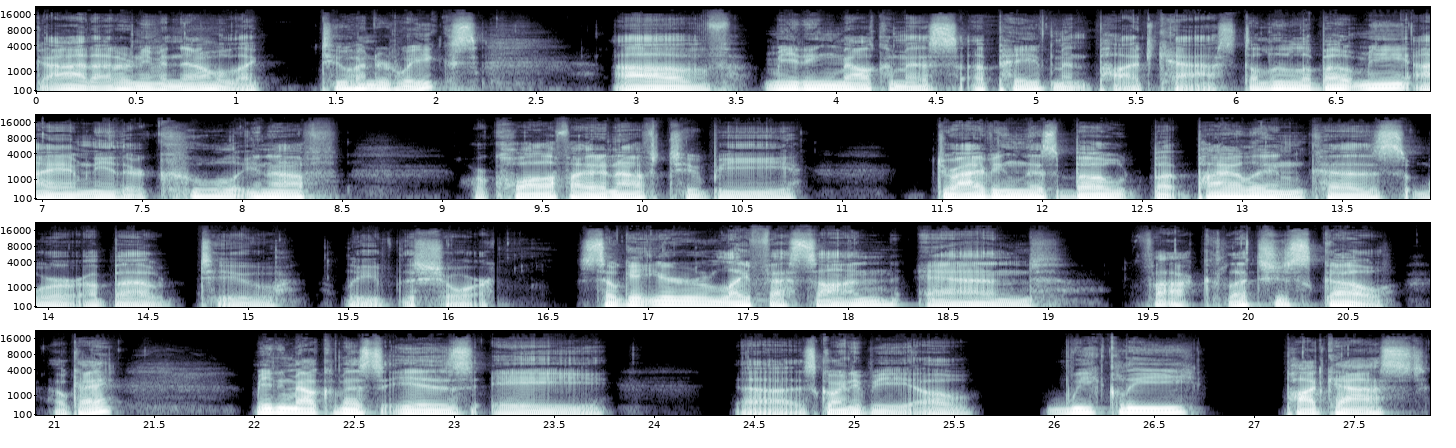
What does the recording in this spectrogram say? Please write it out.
God, I don't even know, like 200 weeks of Meeting Malkmus, a pavement podcast. A little about me I am neither cool enough or qualified enough to be driving this boat, but pile in because we're about to leave the shore. So get your life vests on and fuck, let's just go. Okay. Meeting Malkmus is a uh, is going to be a weekly podcast.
